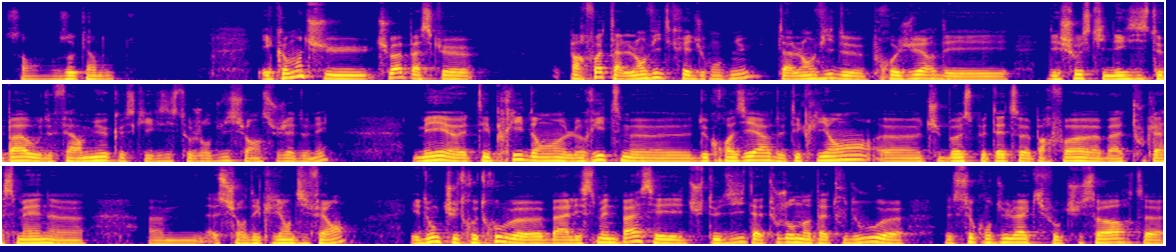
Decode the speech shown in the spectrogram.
sans aucun doute. Et comment tu, tu vois, parce que parfois tu as l'envie de créer du contenu, tu as l'envie de produire des, des choses qui n'existent pas ou de faire mieux que ce qui existe aujourd'hui sur un sujet donné. Mais euh, tu es pris dans le rythme de croisière de tes clients, tu bosses peut-être parfois bah, toute la semaine sur des clients différents. Et donc tu te retrouves, euh, bah, les semaines passent et tu te dis, t'as toujours dans ta to-do euh, ce contenu-là qu'il faut que tu sortes, euh,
